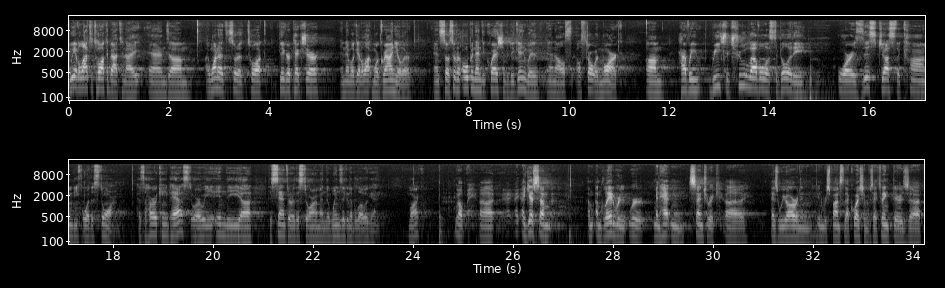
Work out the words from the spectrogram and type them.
We have a lot to talk about tonight, and um, I want to sort of talk bigger picture, and then we'll get a lot more granular. And so, sort of an open-ended question to begin with, and I'll, I'll start with Mark. Um, have we reached a true level of stability, or is this just the calm before the storm? Has the hurricane passed, or are we in the, uh, the center of the storm and the winds are going to blow again? Mark? Well, uh, I, I, guess I'm, I'm, I'm glad we're, we're Manhattan-centric uh, as we are in, in response to that question, because I think there's, uh,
